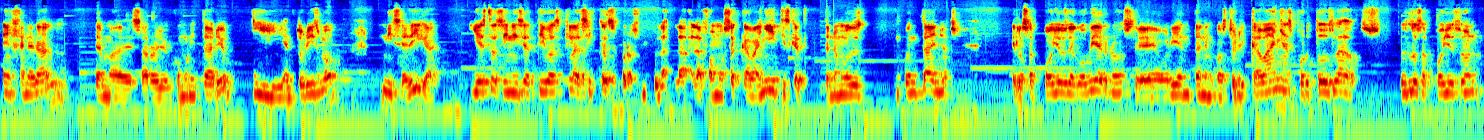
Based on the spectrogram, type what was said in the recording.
en general tema de desarrollo comunitario y en turismo ni se diga. Y estas iniciativas clásicas, por ejemplo, la, famosa cabañitis que tenemos desde 50 años, que los apoyos de gobierno se orientan en construir cabañas por todos lados. Entonces los apoyos son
